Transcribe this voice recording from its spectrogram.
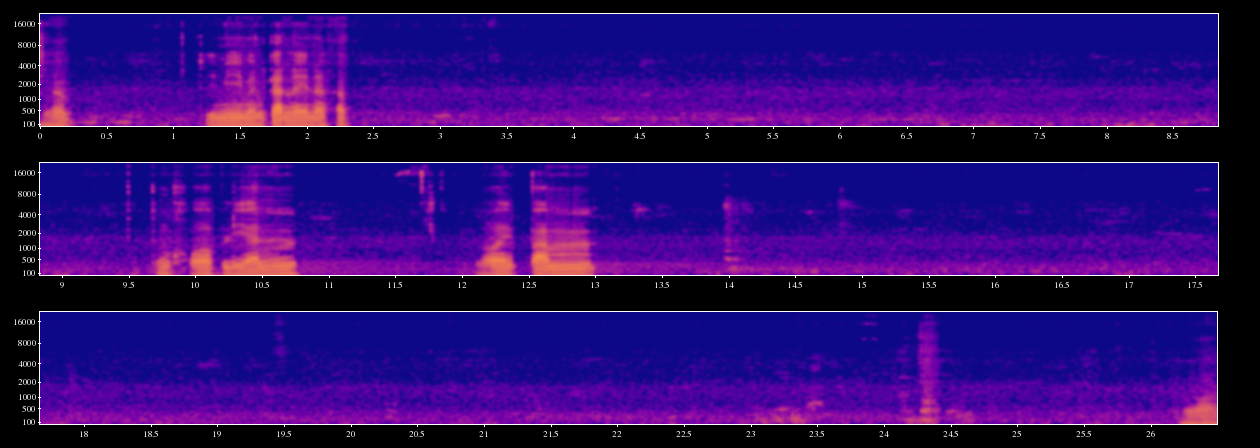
นะครับที่มีเหมือนกันเลยนะครับ ตรง ขอบเหรียญรอยปั๊มลอง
